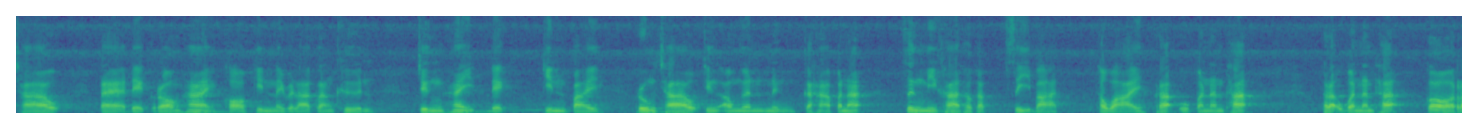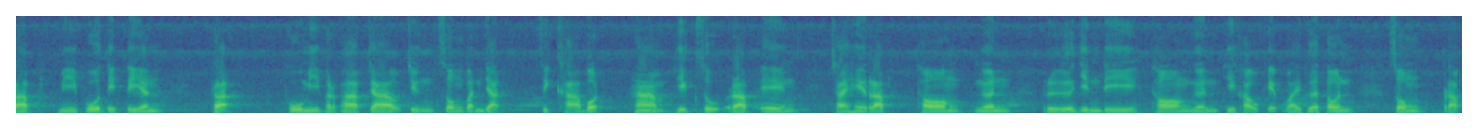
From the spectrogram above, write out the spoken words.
เช้า แต่เด็กร้องไห้ขอกินในเวลากลางคืน จึงให้เด็กกินไป รุ่งเช้าจึงเอาเงินหนึ่งกหาปณะ ซึ่งมีค่าเท่ากับ 4 บาท ถวายพระอุปนันทะ พระอุปนันทะก็รับมีผู้ติดเตียน พระผู้มีพระภาคเจ้าจึงทรงบัญญัติสิกขาบท ห้ามภิกษุรับเอง ใช้ให้รับทองเงิน หรือยินดีทองเงินที่เขาเก็บไว้เพื่อตน ทรงปรับ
